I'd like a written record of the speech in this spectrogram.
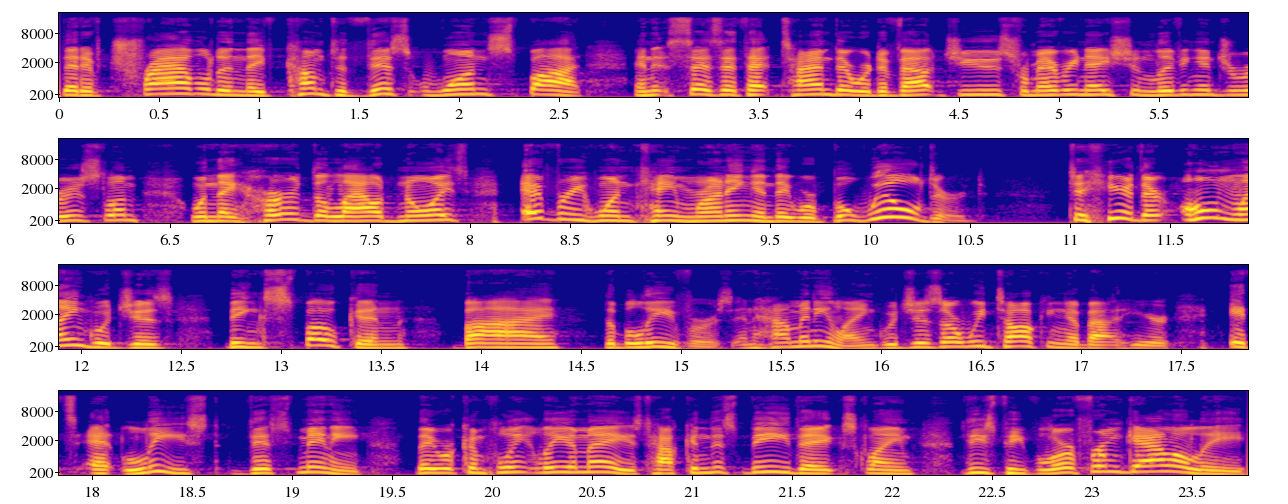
that have traveled and they've come to this one spot. And it says at that time there were devout Jews from every nation living in Jerusalem. When they heard the loud noise, everyone came running and they were bewildered to hear their own languages being spoken by the believers. And how many languages are we talking about here? It's at least this many. They were completely amazed. How can this be? They exclaimed. These people are from Galilee,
